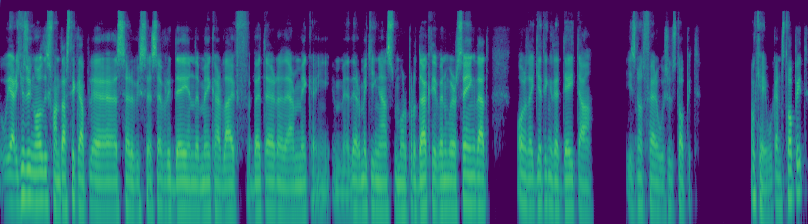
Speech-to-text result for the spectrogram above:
we are using all these fantastic uh, services every day, and they make our life better. They are making they're making us more productive, and we're saying that, or they're getting the data is not fair. We should stop it. Okay, we can stop it,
